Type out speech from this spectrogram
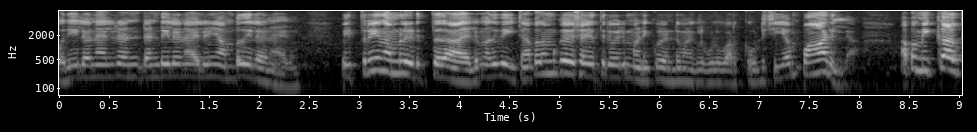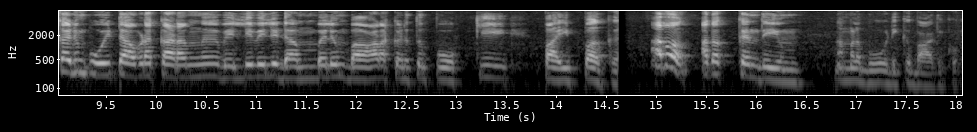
ഒരു കിലോനായാലും രണ്ട് രണ്ട് കിലോനായാലും ഇനി അമ്പത് കിലോനായാലും അപ്പോൾ ഇത്രയും നമ്മൾ എടുത്തതായാലും അത് വെയിറ്റാണ് അപ്പോൾ നമുക്ക് ശരീരത്തിൽ ഒരു മണിക്കൂർ രണ്ട് മണിക്കൂർ വർക്കൗട്ട് ചെയ്യാൻ പാടില്ല. അപ്പോൾ മിക്ക ആൾക്കാരും പോയിട്ട് അവിടെ കടന്ന് വലിയ വലിയ ഡമ്പലും ബാറൊക്കെ എടുത്ത് പൊക്കി പരിപ്പാക്കുക. അപ്പോൾ അതൊക്കെ എന്ത് ചെയ്യും? നമ്മളെ ബോഡിക്ക് ബാധിക്കും.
